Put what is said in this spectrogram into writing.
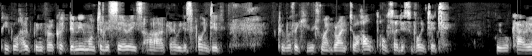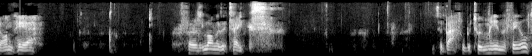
People hoping for a quick denouement to this series are going to be disappointed. People thinking this might grind to a halt, also disappointed. We will carry on here for as long as it takes. It's a battle between me and the field.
